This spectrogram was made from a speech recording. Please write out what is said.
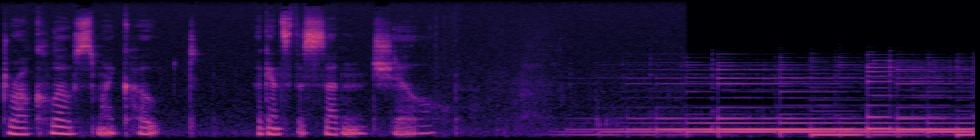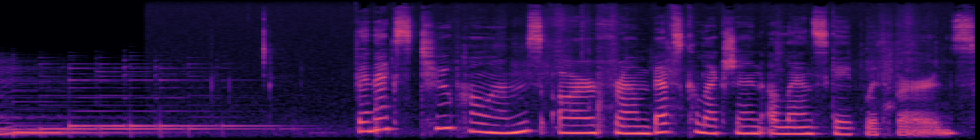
draw close my coat against the sudden chill. The next two poems are from Beth's collection, A Landscape with Birds.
